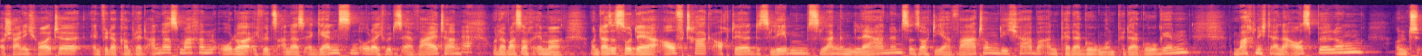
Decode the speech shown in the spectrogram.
wahrscheinlich heute entweder komplett anders machen oder ich würde es anders ergänzen oder ich würde es erweitern ja. oder was auch immer. Und das ist so der Auftrag auch der, des lebenslangen Lernens und auch die Erwartungen, die ich habe an Pädagogen und Pädagoginnen. Mach nicht eine Ausbildung und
